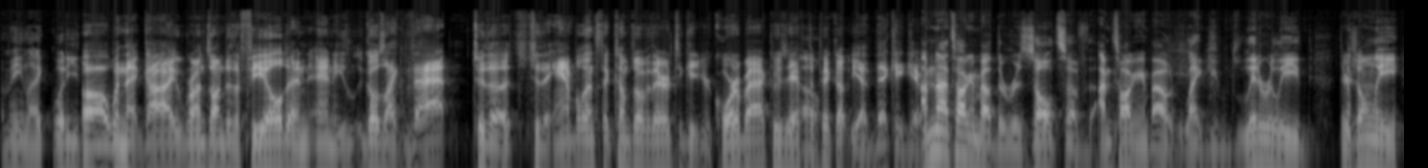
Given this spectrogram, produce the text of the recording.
I mean, like, what do you? Uh, when that guy runs onto the field and, and he goes like that to the to the ambulance that comes over there to get your quarterback who's they have to Oh. pick up, yeah, that could get. I'm not talking about the results of. I'm talking about like you literally. There's only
